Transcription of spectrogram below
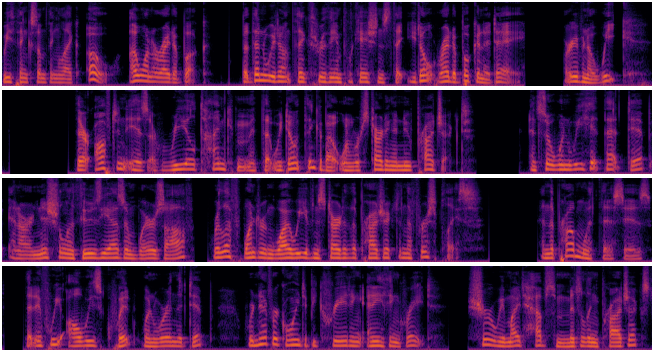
We think something like, oh, I want to write a book, but then we don't think through the implications that you don't write a book in a day, or even a week there often is a real time commitment that we don't think about when we're starting a new project. And so when we hit that dip and our initial enthusiasm wears off, we're left wondering why we even started the project in the first place. And the problem with this is that if we always quit when we're in the dip, we're never going to be creating anything great. Sure, we might have some middling projects,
